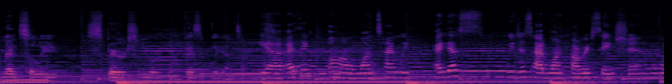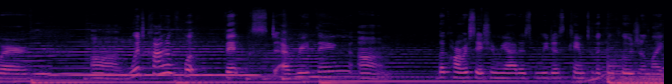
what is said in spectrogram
mentally spiritually or physically at times Yeah, I think um, one time we, I guess we just had one conversation where, um, which kind of what fixed everything. Um, the conversation we had is we just came to the conclusion like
